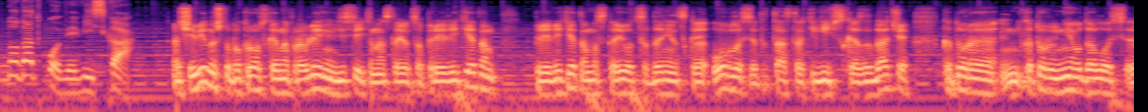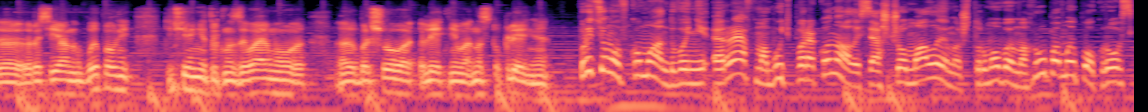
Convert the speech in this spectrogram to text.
додаткові війська. Очевидно, что Покровское направление действительно остается приоритетом. Приоритетом остается Донецкая область. Это та стратегическая задача, которая, которую не удалось э, россиянам выполнить в течение так называемого э, большого летнего наступления. При цьому в командуванні РФ, мабуть, переконалися, що малими штурмовими групами Покровськ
